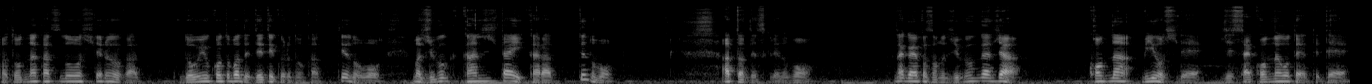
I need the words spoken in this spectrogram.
まあ、どんな活動をしてるのか、どういう言葉で出てくるのかっていうのを、まあ、自分が感じたいからっていうのもあったんですけれども、なんかやっぱその自分がじゃあ、こんな美容師で実際こんなことやってて、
